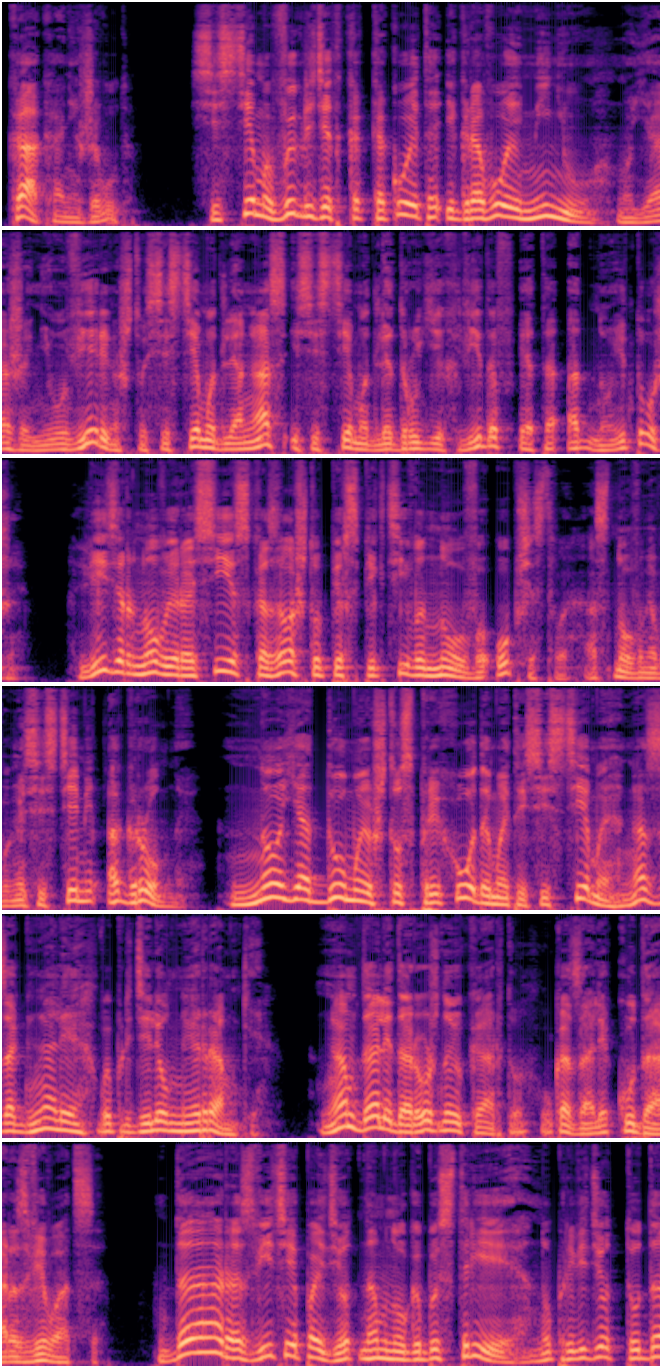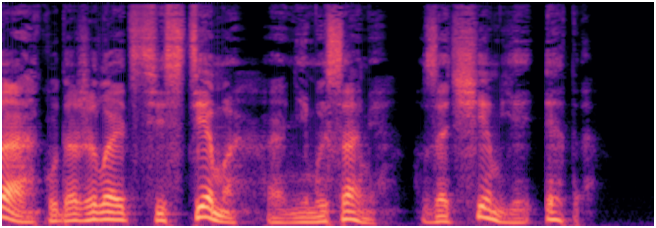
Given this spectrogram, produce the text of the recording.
Как они живут? Система выглядит как какое-то игровое меню, но я же не уверен, что система для нас и система для других видов – это одно и то же. Лидер «Новой России» сказал, что перспектива нового общества, основанного на системе, огромны. Но я думаю, что с приходом этой системы нас загнали в определенные рамки. Нам дали дорожную карту, указали, куда развиваться. Да, развитие пойдет намного быстрее, но приведет туда, куда желает система, а не мы сами. Зачем ей это?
